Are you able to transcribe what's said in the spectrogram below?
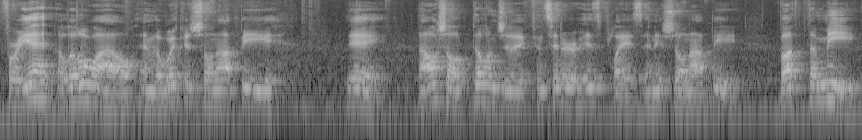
For yet a little while, and the wicked shall not be, yea, thou shalt diligently consider his place, and it shall not be. But the meek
